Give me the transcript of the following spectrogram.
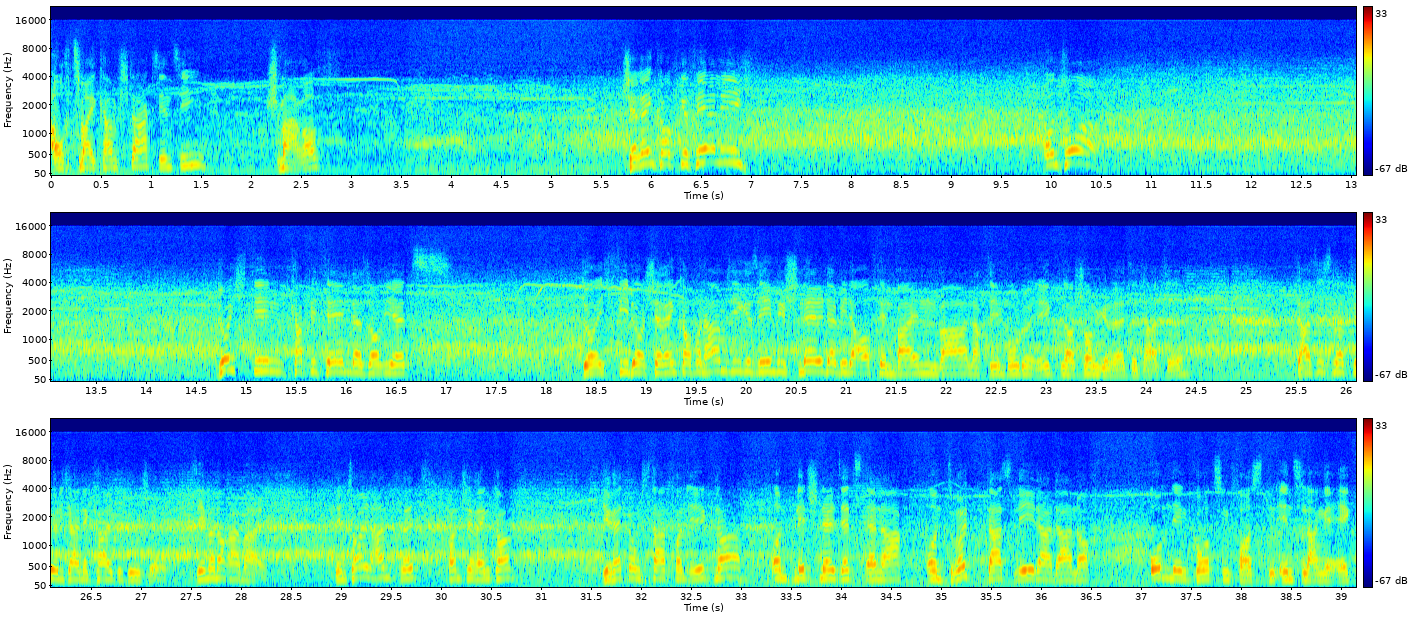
Auch zweikampfstark sind sie. Schmarov. Scherenkov gefährlich. Und Tor. Durch den Kapitän der Sowjets, durch Fidor Scherenkov. Und haben Sie gesehen, wie schnell der wieder auf den Beinen war, nachdem Bodo Egner schon gerettet hatte. Das ist natürlich eine kalte Dusche. Sehen wir noch einmal den tollen Antritt von Scherenkov, die Rettungstat von Ilkner und blitzschnell setzt er nach und drückt das Leder da noch um den kurzen Pfosten ins lange Eck.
